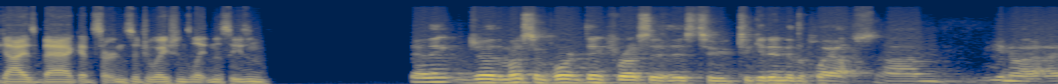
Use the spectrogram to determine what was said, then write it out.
guys back at certain situations late in the season? Yeah, I think Joe, the most important thing for us is to to get into the playoffs. Um, you know, I,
